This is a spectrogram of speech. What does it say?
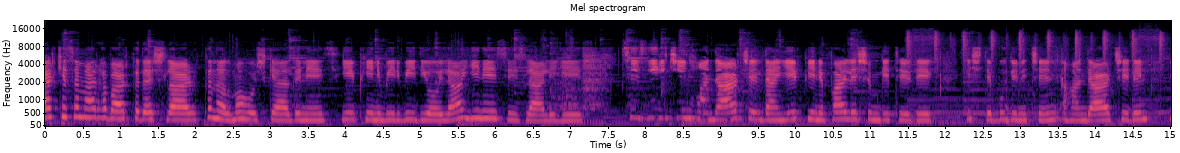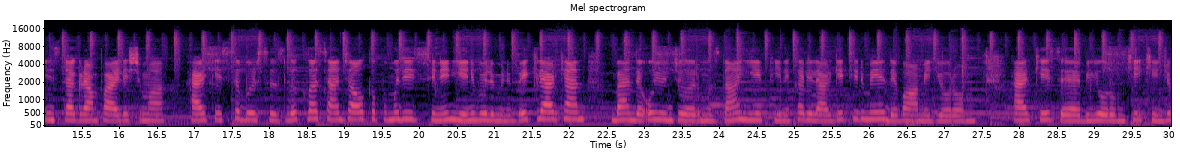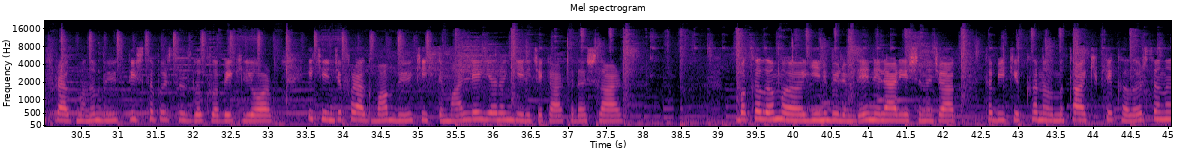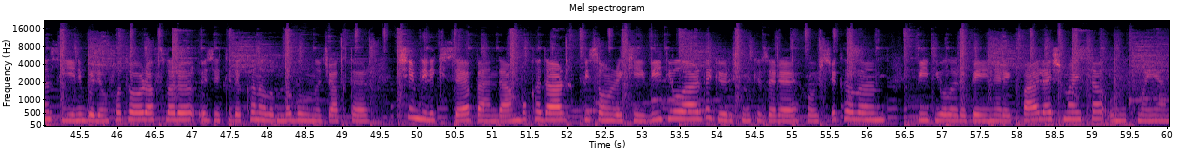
Herkese merhaba arkadaşlar. Kanalıma hoş geldiniz. Yepyeni bir videoyla yine sizlerleyiz. Sizler için Hande Erçel'den yepyeni paylaşım getirdik. İşte bugün için Hande Erçel'in Instagram paylaşımı. Herkes sabırsızlıkla Sen Çal Kapımı dizisinin yeni bölümünü beklerken ben de oyuncularımızdan yepyeni kareler getirmeye devam ediyorum. Herkes e, biliyorum ki ikinci fragmanı büyük bir sabırsızlıkla bekliyor. İkinci fragman büyük ihtimalle yarın gelecek arkadaşlar. Bakalım e, yeni bölümde neler yaşanacak. Tabii ki kanalımı takipte kalırsanız yeni bölüm fotoğrafları, özeti de kanalımda bulunacaktır. Şimdilik ise benden bu kadar. Bir sonraki videolarda görüşmek üzere. Hoşçakalın. Videoları beğenerek paylaşmayı ise unutmayın.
